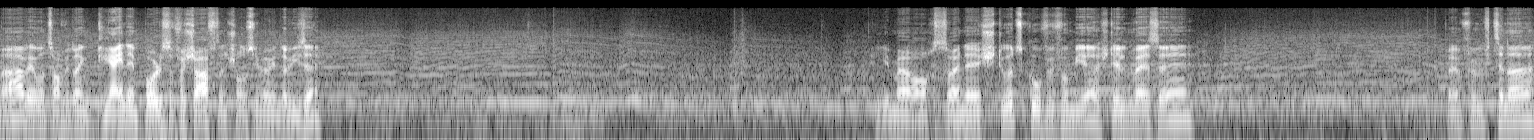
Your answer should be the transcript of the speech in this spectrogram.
Na, wir haben uns auch wieder einen kleinen Polster verschafft und schon sind wir in der Wiese. Hier mal auch so eine Sturzkurve von mir, stellenweise. Beim 15er.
